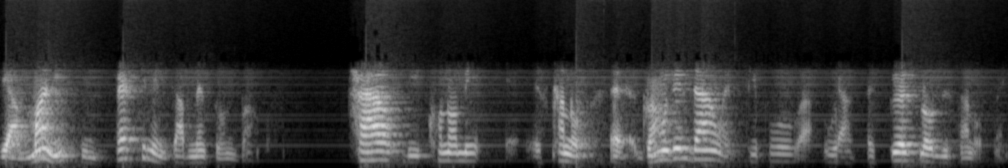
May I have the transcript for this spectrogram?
their money investing in government-owned banks. How the economy is kind of uh, grounding down and people uh, we have experienced all these kind of things.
